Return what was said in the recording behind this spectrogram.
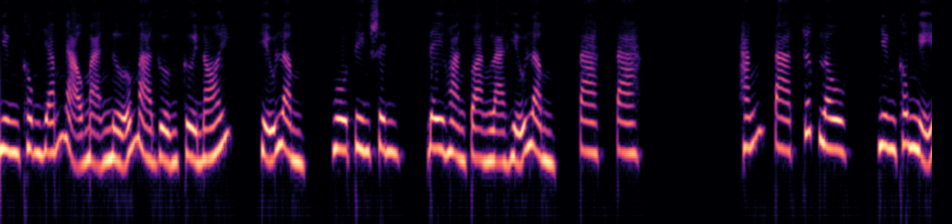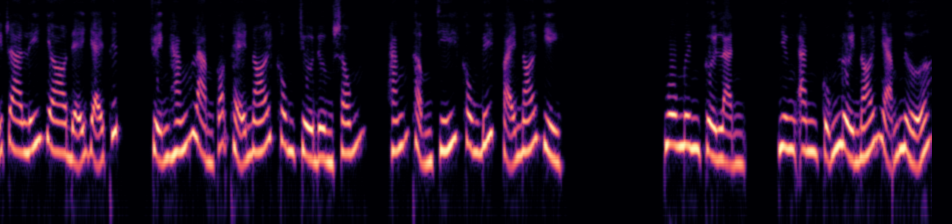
nhưng không dám ngạo mạn nữa mà gượng cười nói, hiểu lầm, ngô tiên sinh, đây hoàn toàn là hiểu lầm, ta ta. Hắn ta rất lâu, nhưng không nghĩ ra lý do để giải thích, chuyện hắn làm có thể nói không chừa đường sống, hắn thậm chí không biết phải nói gì. Ngô minh cười lạnh, nhưng anh cũng lười nói nhảm nữa,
